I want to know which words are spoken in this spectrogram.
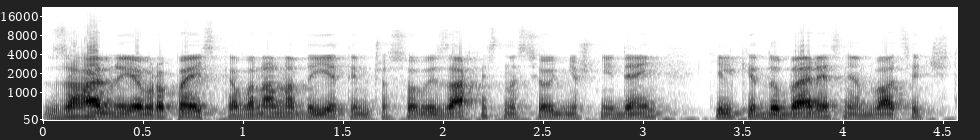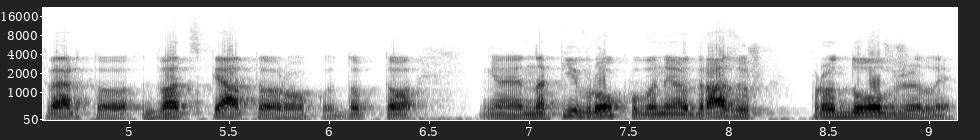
загальноєвропейська, вона надає тимчасовий захист на сьогоднішній день тільки до березня 24-го, 25-го року. Тобто е, на півроку вони одразу ж продовжили,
